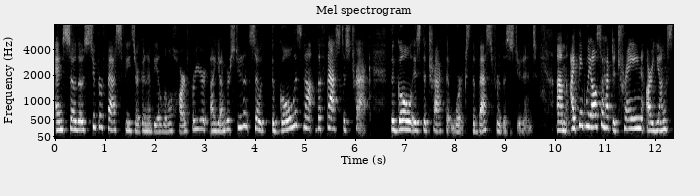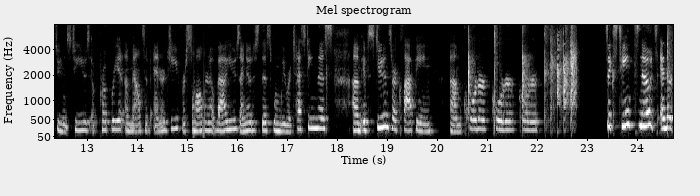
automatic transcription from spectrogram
And so those super fast speeds are going to be a little hard for your uh, younger students. So the goal is not the fastest track. The goal is the track that works the best for the student. Um, I think we also have to train our young students to use appropriate amounts of energy for smaller note values. I noticed this when we were testing this. Um, if students are clapping um, quarter, quarter, quarter, sixteenths notes and they're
